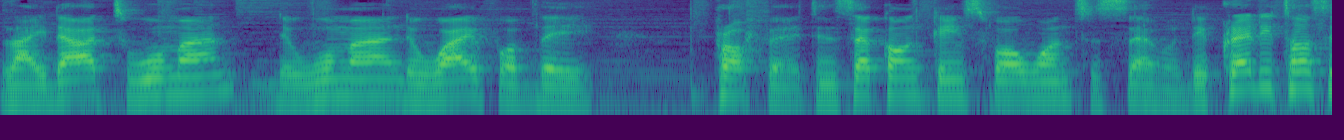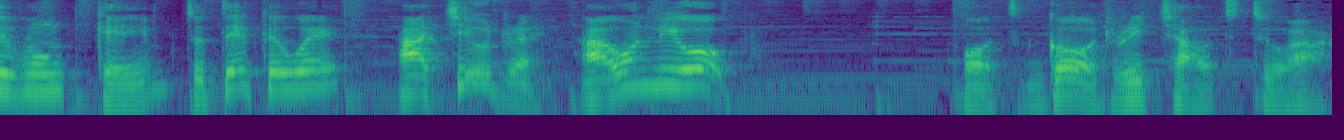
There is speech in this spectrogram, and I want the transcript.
Like that woman, the woman, the wife of the prophet in 2 Kings 4 1 to 7. The creditors even came to take away her children, her only hope. But God reached out to her.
